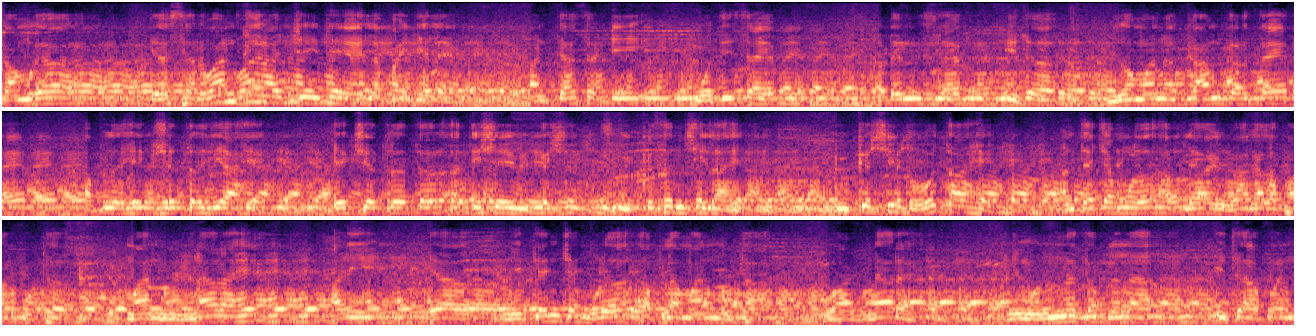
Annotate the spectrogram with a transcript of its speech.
कामगार या सर्वांचं राज्य इथे यायला पाहिजे आहे. आणि त्यासाठी मोदी साहेब फडणवीस साहेब इथं जोमानं काम करतायत. आपलं हे क्षेत्र जे आहे हे क्षेत्र तर अतिशय विकसित विकसनशील आहे. विकसित होत आहे. आणि त्याच्यामुळं आपल्या विभागाला फार मोठं मान मिळणार आहे. आणि या नेत्यांच्यामुळं आपला मान मोठा वाढ आहे आणि म्हणूनच आपल्याला इथं आपण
